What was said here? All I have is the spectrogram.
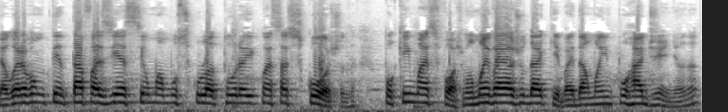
E agora vamos tentar fazer assim uma musculatura aí com essas coxas. Um pouquinho mais forte. Mamãe vai ajudar aqui, vai dar uma empurradinha, né?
